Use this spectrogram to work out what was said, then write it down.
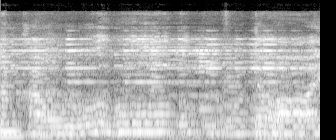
น้ำเขาจอย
